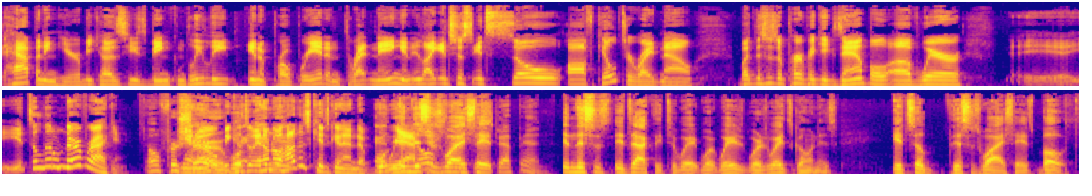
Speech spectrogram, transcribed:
happening here because he's being completely inappropriate and threatening. And like it's just it's so off kilter right now but this is a perfect example of where eh, it's a little nerve-wracking Oh, for you sure. know, because Well, I don't know and how this kid's going to end up And reacting. this is why I say it- step in. and this is exactly to Wade, what Wade, where Wade's going is it's a this is why I say it's both.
